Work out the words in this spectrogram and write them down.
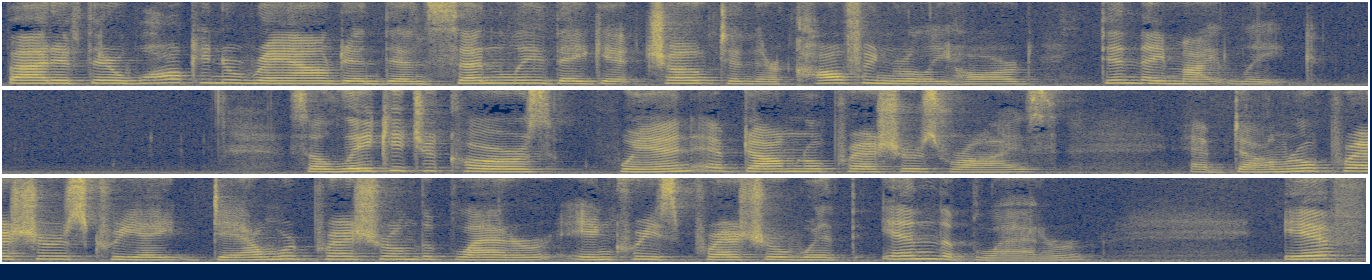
But if they're walking around and then suddenly they get choked and they're coughing really hard, then they might leak. So leakage occurs when abdominal pressures rise Abdominal pressures create downward pressure on the bladder, increase pressure within the bladder. If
